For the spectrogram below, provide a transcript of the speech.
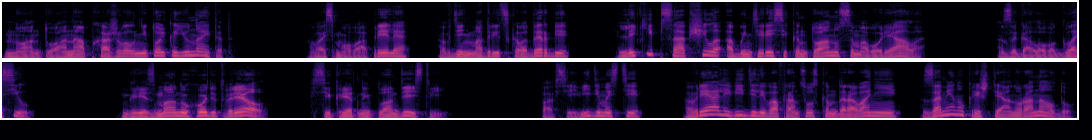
Но Антуана обхаживал не только Юнайтед. 8 апреля, в день мадридского дерби, Лекип сообщила об интересе к Антуану самого Реала. Заголовок гласил «Гризман уходит в Реал. Секретный план действий». По всей видимости, в Реале видели во французском даровании замену Криштиану Роналду,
